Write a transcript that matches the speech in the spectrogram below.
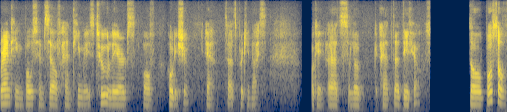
granting both himself and teammates two layers of Holy Shield. Yeah, that's pretty nice. Okay, let's look at the details. So both of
